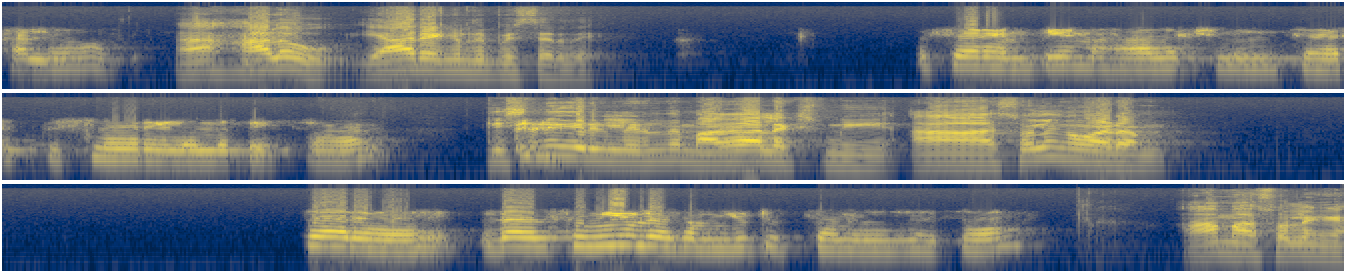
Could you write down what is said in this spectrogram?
ஹலோ ஆ ஹலோ யார் எங்கிருந்து பேசுறது? சார் என் பேர் மகாலட்சுமி சார். கிருஷ்ணகிரியிலேருந்து பேசுகிறேன் கிருஷ்ணகிரியிலிருந்து மகாலட்சுமி. ஆ சொல்லுங்க மேடம் சார் இந்த சினி உலகம் யூடியூப் சேனல்ல சார்? ஆமாம் சொல்லுங்க.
